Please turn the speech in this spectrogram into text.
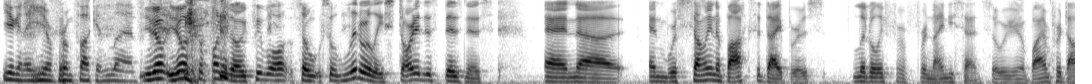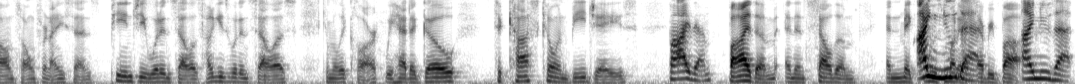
you're gonna hear from fucking Lev. You know, you know what's so funny though? Like people, so so literally started this business, and uh, and we're selling a box of diapers literally for, for ninety cents. So we you know buy them for a dollar and sell them for ninety cents. P and G wouldn't sell us. Huggies wouldn't sell us. Kimberly Clark. We had to go to Costco and BJ's Buy them. buy them, and then sell them and make I knew money that. every box. I knew that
